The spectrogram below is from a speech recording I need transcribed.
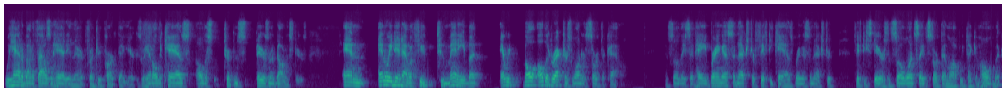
we had about a thousand head in there at Frontier Park that year because we had all the calves, all the tripping steers, and the dogging steers, and and we did have a few too many, but every all, all the directors wanted to sort their cattle, and so they said, "Hey, bring us an extra 50 calves, bring us an extra 50 steers." And so once they'd start them off, we'd take them home. But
